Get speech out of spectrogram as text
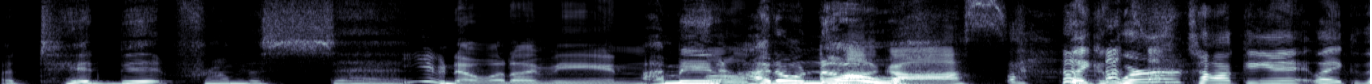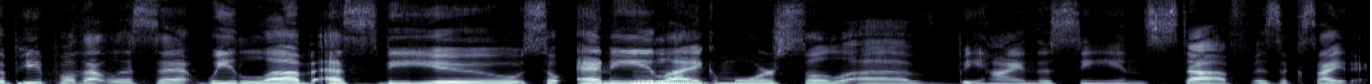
A tidbit from the set. You know what I mean. I mean, Little I don't know. like we're talking like the people that listen we love svu so any Mhm. like morsel of behind the scenes stuff is exciting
